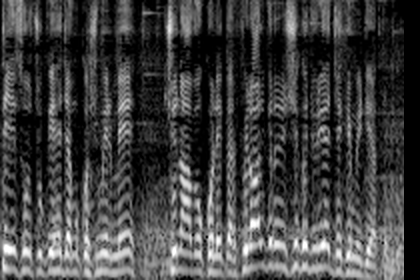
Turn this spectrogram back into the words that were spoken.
तेज हो चुकी है जम्मू कश्मीर में चुनावों को लेकर। फ़िलहाल ऋषि को जुड़िया जेके मीडिया के लिए।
